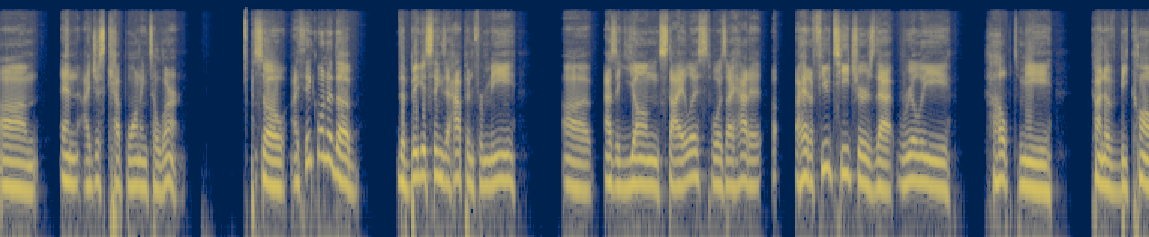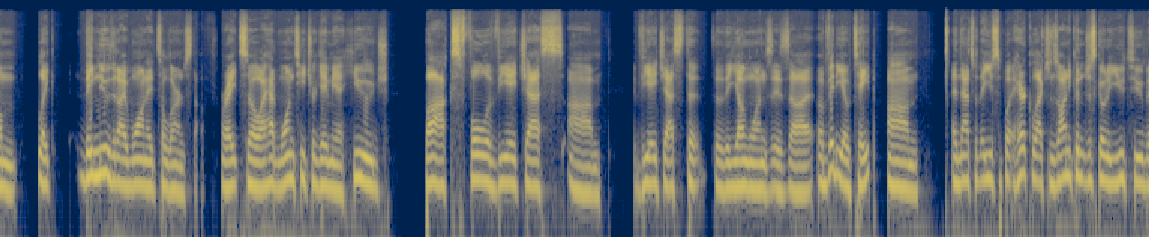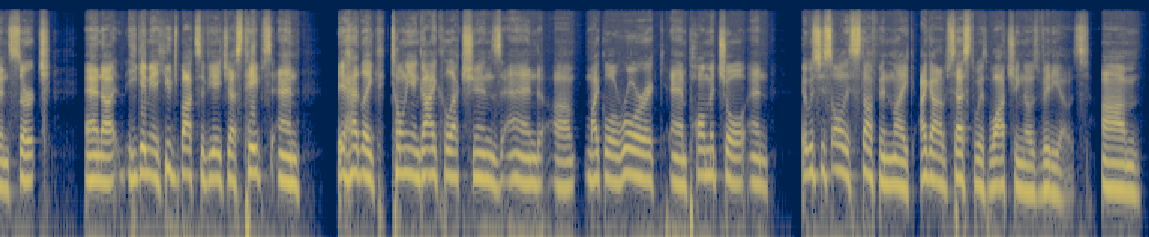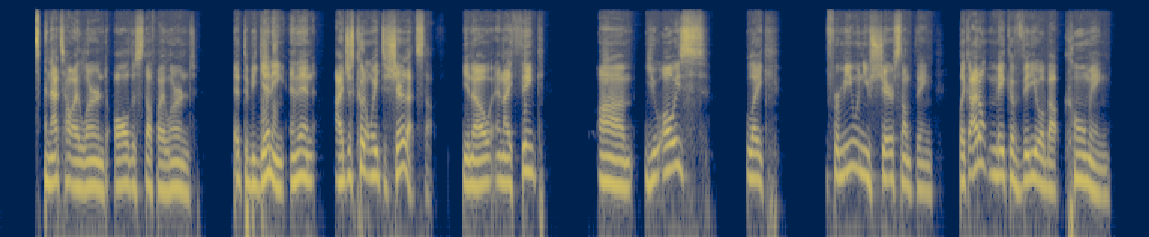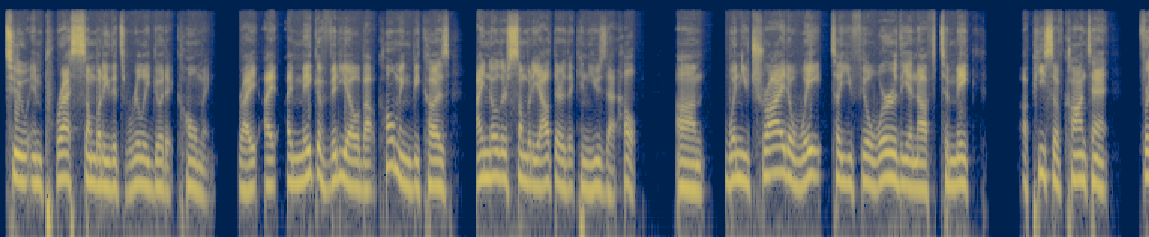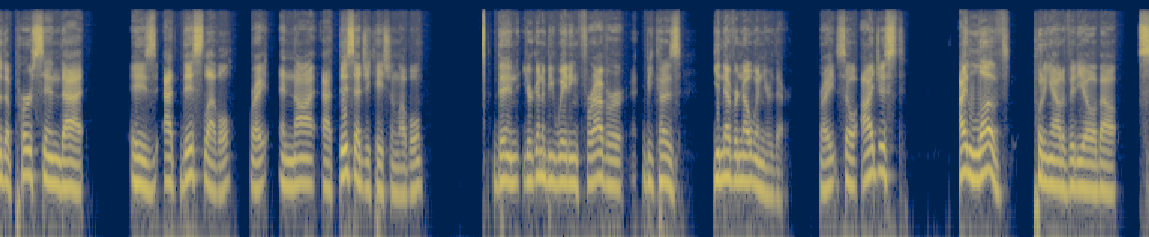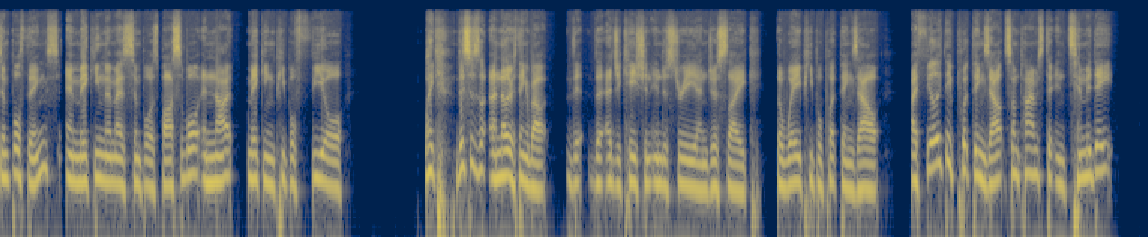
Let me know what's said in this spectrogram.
Um, and I just kept wanting to learn. So I think one of the the biggest things that happened for me uh, as a young stylist was I had a I had a few teachers that really helped me kind of become like they knew that I wanted to learn stuff, right? So I had one teacher gave me a huge box full of VHS. Um, VHS to, to the young ones is uh, a videotape. Um, and that's what they used to put hair collections on. You couldn't just go to YouTube and search. And uh, he gave me a huge box of VHS tapes, and it had like Toni and Guy collections and uh, Michael O'Rourke and Paul Mitchell. And it was just all this stuff. And like, I got obsessed with watching those videos. Um, and that's how I learned all the stuff I learned at the beginning. And then I just couldn't wait to share that stuff, you know? And I think um, you always like, for me, when you share something, like I don't make a video about combing to impress somebody that's really good at combing, right? I, I make a video about combing because I know there's somebody out there that can use that help. Um, when you try to wait till you feel worthy enough to make a piece of content for the person that is at this level right, and not at this education level, then you're going to be waiting forever because you never know when you're there, right? So I just, I love putting out a video about simple things and making them as simple as possible and not making people feel like this is another thing about the the education industry and just like the way people put things out. I feel like they put things out sometimes to intimidate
